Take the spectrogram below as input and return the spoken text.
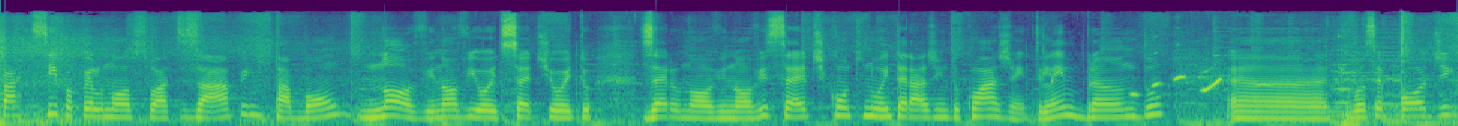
participa pelo nosso WhatsApp, tá bom? 998780997. Continua interagindo com a gente. Lembrando ah, que você pode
